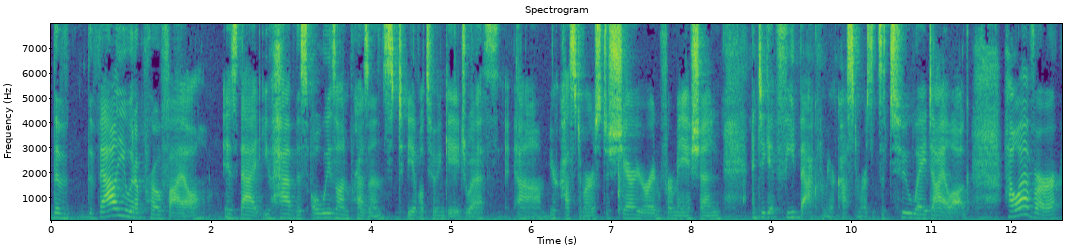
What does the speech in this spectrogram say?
the the value in a profile is that you have this always on presence to be able to engage with um, your customers, to share your information, and to get feedback from your customers. It's a two way dialogue. However,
